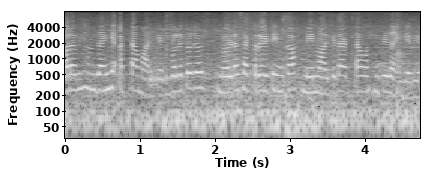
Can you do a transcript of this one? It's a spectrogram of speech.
और अभी हम जाएँगे अट्टा मार्केट। बोले तो जो नोएडा सेक्टर एटीन का मेन मार्केट है, अट्टा वहीं पे जाएँगे अभी।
